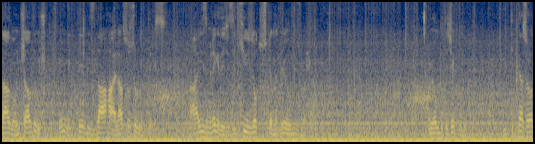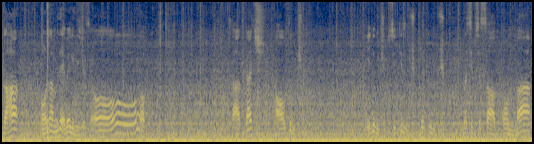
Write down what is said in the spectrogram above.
saat olmuş 6.30 gün bitti. Biz daha hala Susurluk'tayız. Daha İzmir'e gideceğiz. 230 kilometre yolumuz var. O yol bitecek bugün. Bittikten sonra daha oradan bir de eve gideceğiz. Oo. Saat kaç? 6.30. 7.30, 8.30, 9.30. Nasipse saat 10'da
